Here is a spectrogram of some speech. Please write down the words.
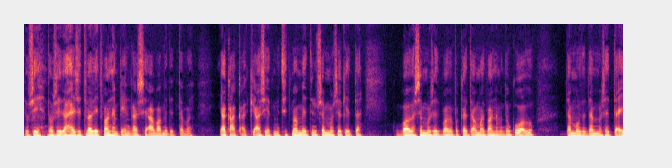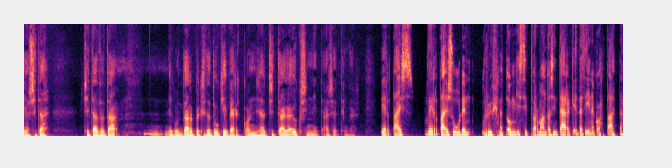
tosi, tosi läheiset välit vanhempien kanssa ja avoimet, että voi jakaa kaikki asiat. Mutta sitten mä oon miettinyt semmoisiakin, että kun voi olla semmoisia, että voi olla vaikka, että omat vanhemmat on kuollut tai muuta tämmöistä, että ei ole sitä, sitä tota, niin kuin tarpeeksi sitä tukiverkkoa, niin sä oot sitten aika yksin niiden asioiden kanssa. vertais, vertaisuuden ryhmät onkin sitten varmaan tosi tärkeitä siinä kohtaa, että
